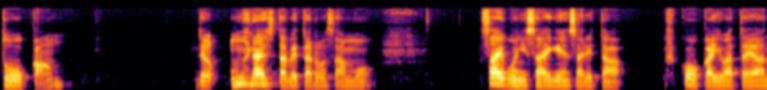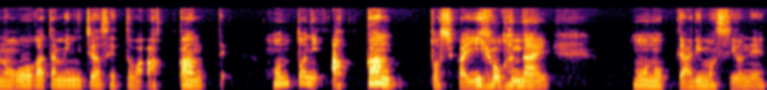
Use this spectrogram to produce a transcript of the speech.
倒感。でオムライス食べ太郎さんも最後に再現された福岡岩田屋の大型ミニチュアセットは圧巻って。本当に圧巻としか言いようがないものってありますよね。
